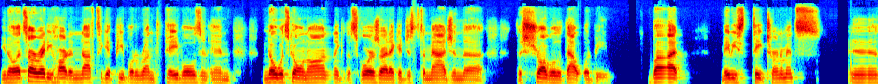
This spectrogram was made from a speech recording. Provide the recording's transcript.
you know, it's already hard enough to get people to run tables and, and know what's going on. Like the scores, right? I could just imagine the the struggle that that would be. But maybe state tournaments, eh,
